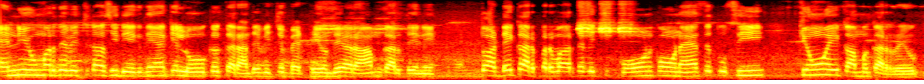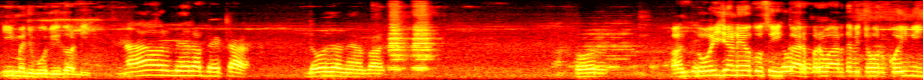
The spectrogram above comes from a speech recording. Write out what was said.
ਇੰਨੀ ਉਮਰ ਦੇ ਵਿੱਚ ਤਾਂ ਅਸੀਂ ਦੇਖਦੇ ਹਾਂ ਕਿ ਲੋਕ ਘਰਾਂ ਦੇ ਵਿੱਚ ਬੈਠੇ ਹੁੰਦੇ ਆਰਾਮ ਕਰਦੇ ਨੇ ਤੁਹਾਡੇ ਘਰ ਪਰਿਵਾਰ ਦੇ ਵਿੱਚ ਕੌਣ-ਕੌਣ ਹੈ ਤੇ ਤੁਸੀਂ ਕਿਉਂ ਇਹ ਕੰਮ ਕਰ ਰਹੇ ਹੋ ਕੀ ਮਜਬੂਰੀ ਤੁਹਾਡੀ मैं और मेरा बेटा दो जने हैं बस और ਦੋ ਹੀ ਜਣੇ ਹੋ ਤੁਸੀਂ ਘਰ ਪਰਿਵਾਰ ਦੇ ਵਿੱਚ ਹੋਰ ਕੋਈ ਨਹੀਂ?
